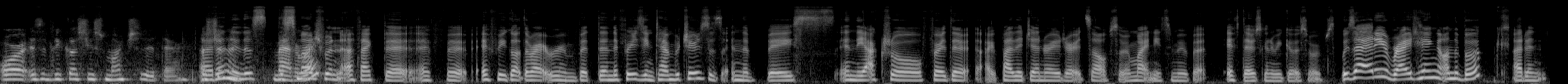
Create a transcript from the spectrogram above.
Or is it because you smudged it there? It I don't think this the smudge right? wouldn't affect it if it, if we got the right room. But then the freezing temperatures is in the base in the actual further like, by the generator itself, so we might need to move it if there's going to be ghost orbs. Was there any writing on the book? I didn't.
